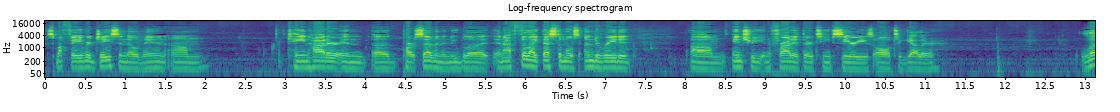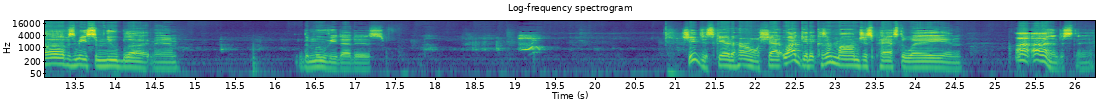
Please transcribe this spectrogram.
It's my favorite Jason though, man. Um, Kane Hodder in uh, Part Seven, in New Blood, and I feel like that's the most underrated um, entry in the Friday Thirteenth series altogether. Loves me some New Blood, man. The movie that is. She just scared of her own shadow. Well, I get it because her mom just passed away, and I, I understand.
